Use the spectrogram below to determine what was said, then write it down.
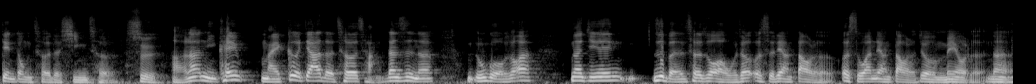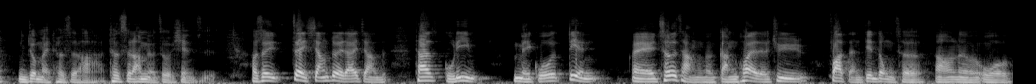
电动车的新车是啊，那你可以买各家的车厂，但是呢，如果说啊。那今天日本的车说啊，我这二十辆到了，二十万辆到了就没有了，那你就买特斯拉，特斯拉没有这个限制啊，所以在相对来讲，他鼓励美国电诶车厂赶快的去发展电动车，然后呢，我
